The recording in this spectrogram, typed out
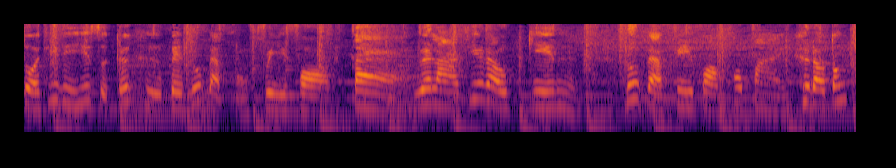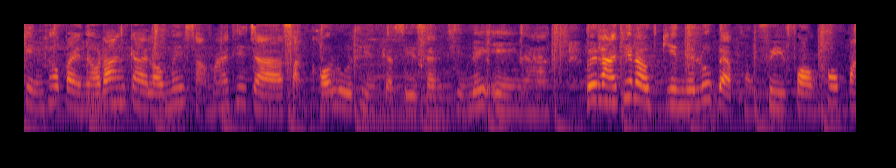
ตัวที่ดีที่สุดก็คือเป็นรูปแบบของฟรีฟอร์มแต่เวลาที่เรากิน รูปแบบฟรีฟอร์มเข้าไป คือเราต้องกินเข้าไปเนาะร่างกายเราไม่สามารถที่จะสังเคราะห์ลูทีนกับซีแซนทินได้เองนะคะ เวลาที่เรากินในรูปแบบของฟรีฟอร์มเข้าไป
